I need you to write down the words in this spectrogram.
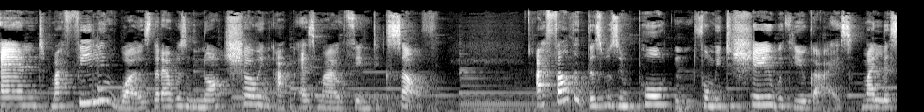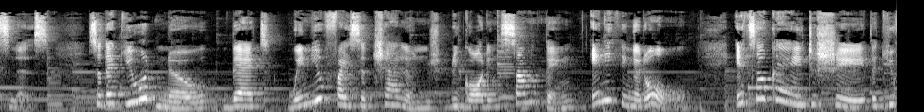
And my feeling was that I was not showing up as my authentic self. I felt that this was important for me to share with you guys, my listeners, so that you would know that when you face a challenge regarding something, anything at all, it's okay to share that you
